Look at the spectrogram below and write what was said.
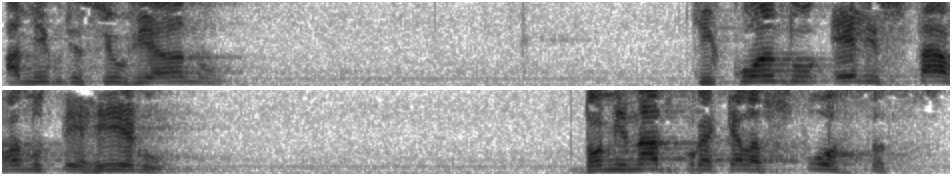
amigo de Silviano, que quando ele estava no terreiro, dominado por aquelas forças,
